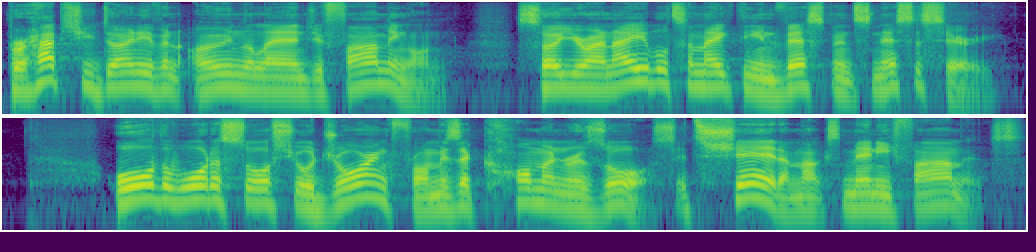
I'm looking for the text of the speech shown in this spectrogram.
Perhaps you don't even own the land you're farming on so you're unable to make the investments necessary. Or the water source you're drawing from is a common resource. It's shared amongst many farmers.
